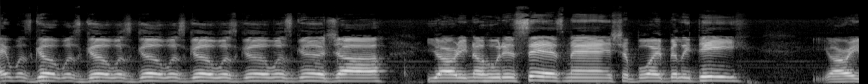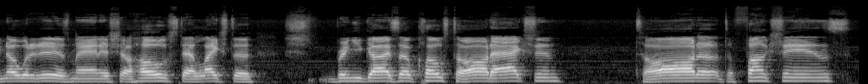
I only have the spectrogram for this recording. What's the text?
Hey, what's good? What's good? What's good? What's good? What's good? What's good, y'all? You already know who this is, man. It's your boy Billy D. You already know what it is, man. It's your host that likes to bring you guys up close to all the action, to all the, the functions,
